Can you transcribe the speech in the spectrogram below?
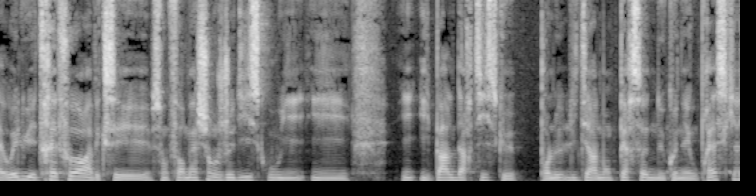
Ouais, lui est très fort avec ses, son format change de disque où il, il, parle d'artistes que pour le littéralement personne ne connaît ou presque.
